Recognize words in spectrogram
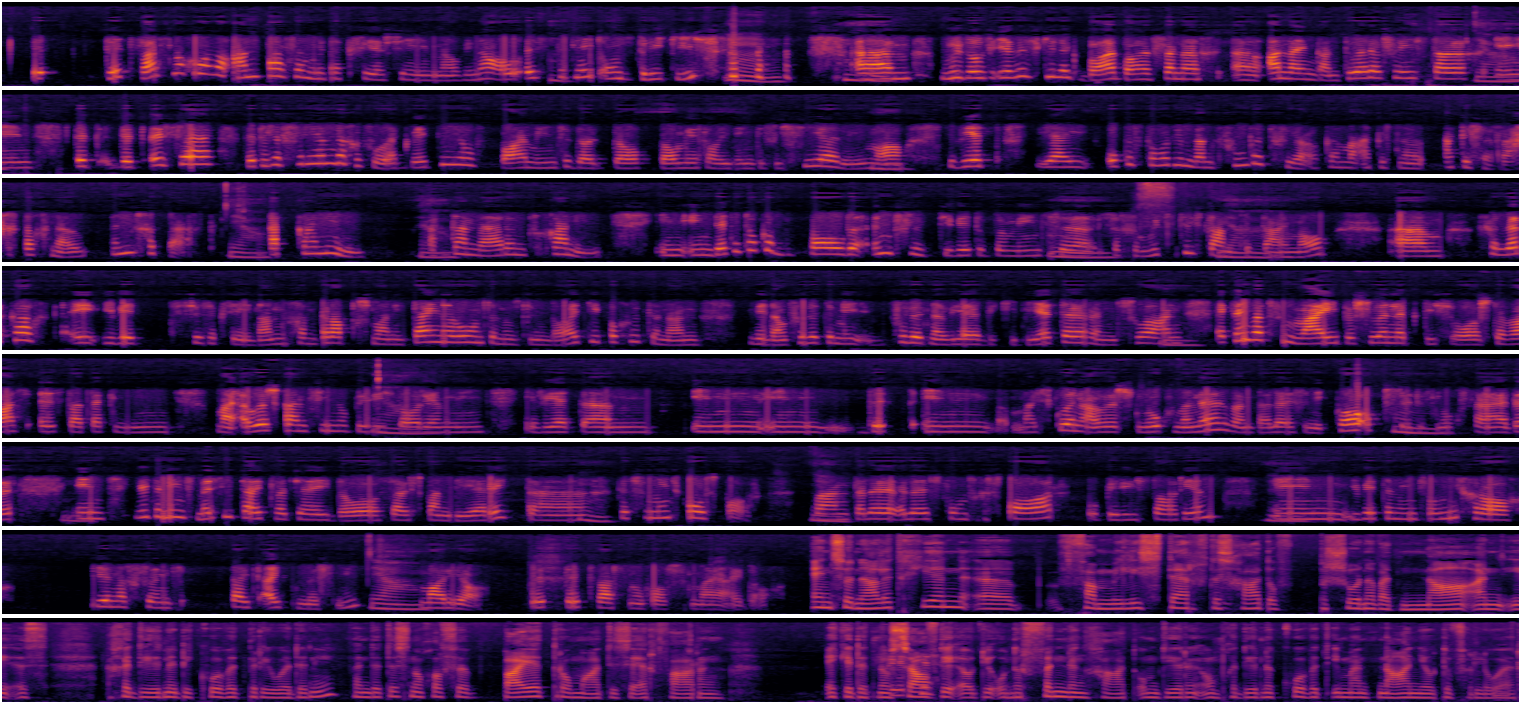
Dit was nogal 'n aanpassing met ek vir sê Melvina al is dit mm. net ons drietjies. Mm. Mm. Ehm um, moet ons ewe skielik baie baie vinnig uh, aanlyn kantore vestig ja. en dit dit is 'n dit is 'n vreemde gevoel. Ek weet nie of baie mense dit dalk daarmee sal identifiseer nie, mm. maar jy weet jy op 'n stadium dan voel dit vir jou, okay, maar ek is nou ek is regtig nou ingeperk. Ja. Ek kan nie Ja. Ek kan nêrens gaan nie. En en dit het ook 'n bepaalde invloed, jy weet, op 'n mens se mm. se gemoedstoestand ja. partymal. Ehm um, gelukkig, eh, jy weet, soos ek sê, dan gaan trap ons maar in die tuin rond en ons doen daai tipe goed en dan jy weet, dan voel dit voel dit nou weer 'n bietjie beter en so aan. Mm. Ek dink wat vir my persoonlik die swaarste was is dat ek nie my ouers kan sien op hierdie ja. stadium nie. Jy weet, ehm um, en en dit en my skoonouers nog minder want hulle is in die Kaap so dit is mm. nog verder mm. en jy weet mense mis die tyd wat jy daar sou spandeer het uh, mm. dit is vir mense kosbaar mm. want hulle hulle is ons gespaar op hierdie stadium mm. en jy weet mense wil nie graag enigsins tyd uitmis nie ja. maar ja dit dit was nogal vir my uitdag en so nou het geen uh, familiesterftes gehad of persone wat na aan u is gedurende die COVID periode nie, want dit is nogal 'n baie traumatiese ervaring. Ek het dit nou self die die ondervinding gehad om deur om gedurende COVID iemand na aan jou te verloor.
